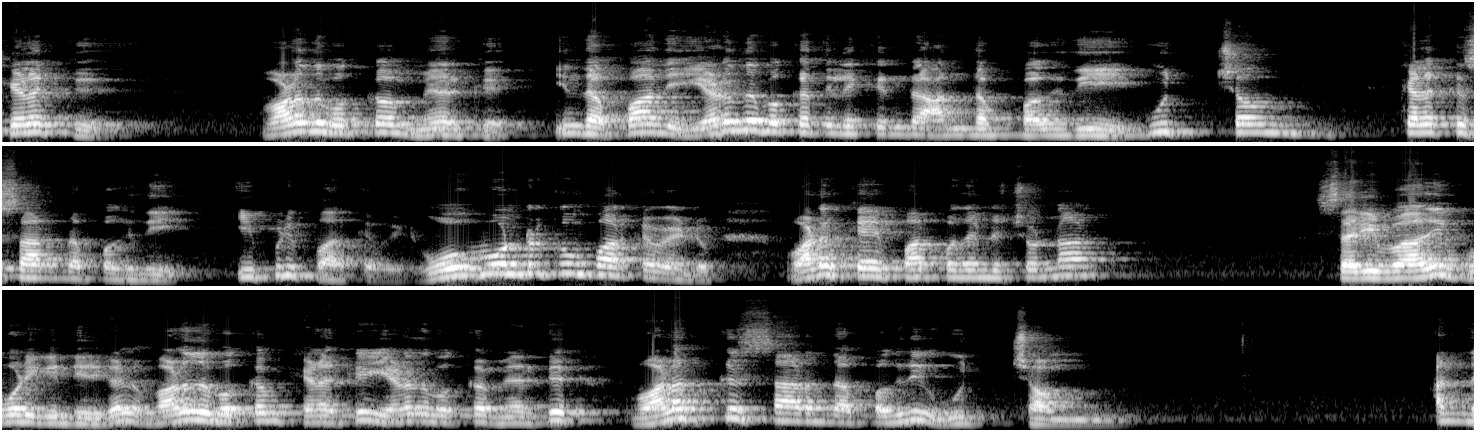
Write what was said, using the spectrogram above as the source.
கிழக்கு வலது பக்கம் மேற்கு. இந்த பாதி இடது பக்கத்தில் இருக்கின்ற அந்த பகுதி உச்சம் கிழக்கு சார்ந்த பகுதி இப்படி பார்க்க வேண்டும். ஒவ்வொன்றுக்கும் பார்க்க வேண்டும். வடக்கை பார்ப்பது என்று சொன்னால் சரிபாதி போடுகின்றீர்கள். வலது பக்கம் கிழக்கு இடது பக்கம் மேற்கு. வழக்கு சார்ந்த பகுதி உச்சம். அந்த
